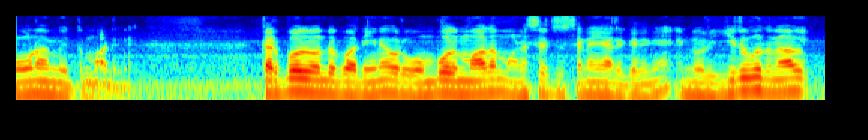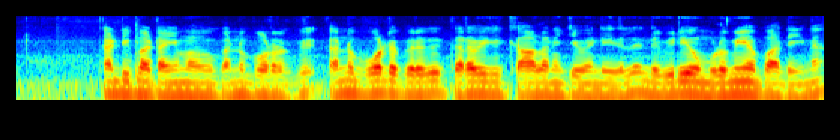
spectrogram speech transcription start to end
மூணாம் மீத்து மாடுங்க. தற்போது வந்து பார்த்திங்கன்னா ஒரு ஒம்பது மாதம் அனுசரித்து சினையாக இருக்குதுங்க. இன்னொரு இருபது நாள் கண்டிப்பாக டைம் ஆகும் கன்று போடுறதுக்கு. கன்று போட்ட பிறகு கறவைக்கு கால் அணைக்க வேண்டியதில்லை. இந்த வீடியோ முழுமையாக பார்த்தீங்கன்னா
